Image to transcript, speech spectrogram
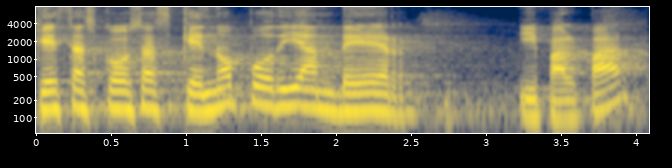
que estas cosas que no podían ver y palpar,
